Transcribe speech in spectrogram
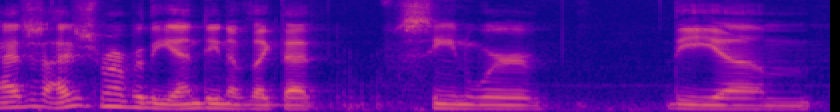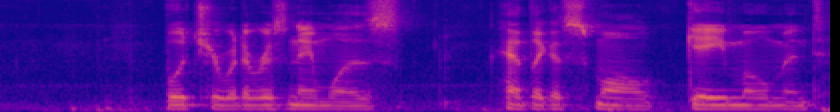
I just I just remember the ending of like that scene where the um butcher whatever his name was had like a small gay moment.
